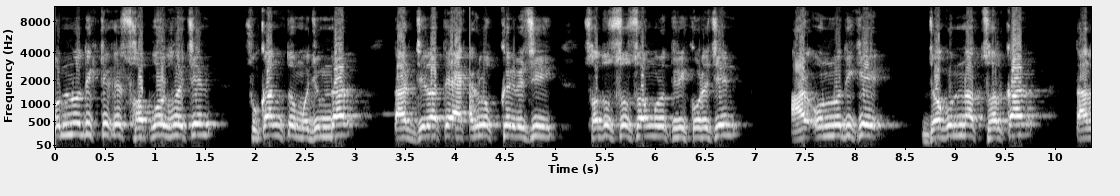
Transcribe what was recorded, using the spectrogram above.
অন্য দিক থেকে সফল হয়েছেন সুকান্ত মজুমদার। তার জেলাতে এক লক্ষের বেশি সদস্য সংগ্রহ তিনি করেছেন। আর অন্যদিকে জগন্নাথ সরকার তার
